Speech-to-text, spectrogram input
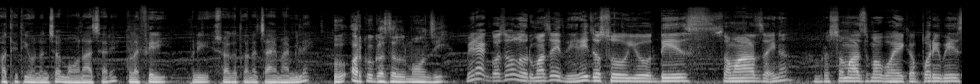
अतिथि हुनुहुन्छ मोहन आचार्य। उहाँलाई फेरि पनि स्वागत गर्न चाह्यौँ हामीले। अर्को गजल मोहनजी। मेरा गजलहरूमा चाहिँ धेरै जसो यो देश समाज होइन हाम्रो समाजमा भएका परिवेश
